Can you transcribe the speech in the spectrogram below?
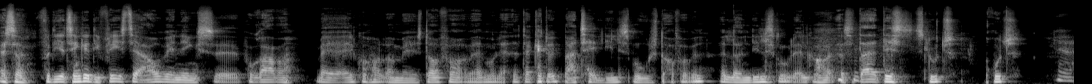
Altså, fordi jeg tænker, at de fleste afvendingsprogrammer med alkohol og med stoffer og hvad muligt andet, der kan du ikke bare tage en lille smule stoffer, vel? Eller en lille smule alkohol. Altså, der er det slut, brudt. Ja.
